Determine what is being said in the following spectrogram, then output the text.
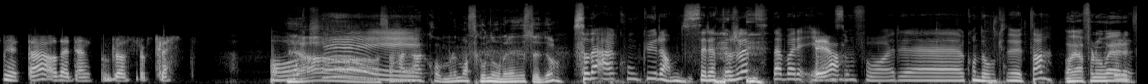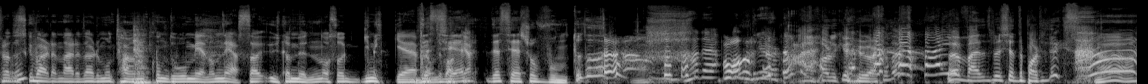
knuta, og det er den som blåser opp flest. Okay. Ja, så her, her kommer det masse kondomer inn i studio. Så det er konkurranse, rett og slett? Det er bare én Ja. som får uh, kondomknuta? Oh, ja, for nå var jeg redd for at det skulle være den der der du må ta en kondom gjennom nesa, ut av munnen, og så gnikke fram og tilbake. det ser så vondt ut, det der. Hæ, det har jeg aldri hørt om. Nei, har du ikke hørt om det? Det er verdens mest kjente partytriks. Ja, ja.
